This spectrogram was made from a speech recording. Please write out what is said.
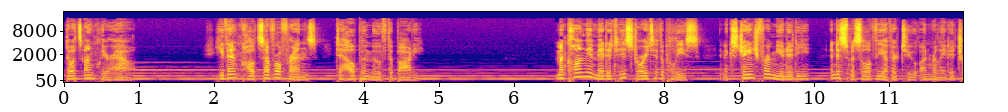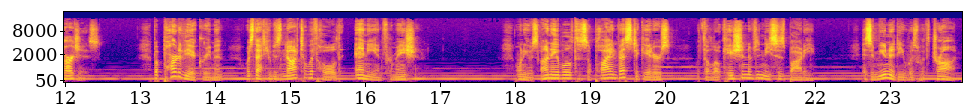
though it's unclear how. He then called several friends to help him move the body. McClung admitted his story to the police in exchange for immunity and dismissal of the other two unrelated charges. But part of the agreement was that he was not to withhold any information. When he was unable to supply investigators with the location of Denise's body, his immunity was withdrawn,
